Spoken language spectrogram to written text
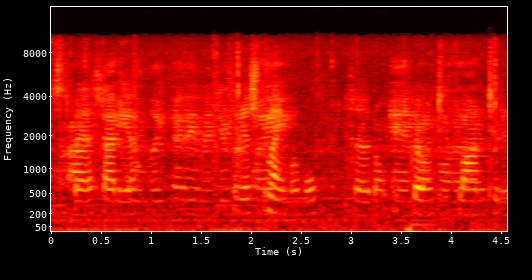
is the best idea. It is flammable, so don't go into flying into the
